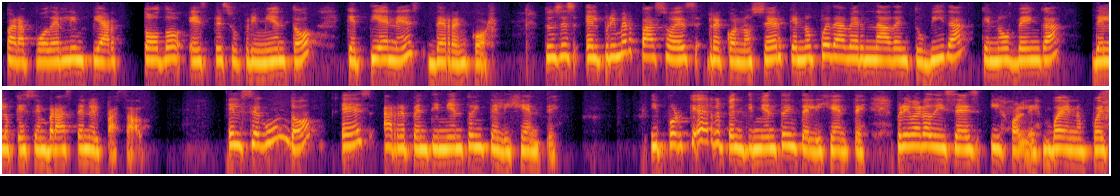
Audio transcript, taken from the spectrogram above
para poder limpiar todo este sufrimiento que tienes de rencor. Entonces, el primer paso es reconocer que no puede haber nada en tu vida que no venga de lo que sembraste en el pasado. El segundo es arrepentimiento inteligente. ¿Y por qué arrepentimiento inteligente? Primero dices, híjole, bueno, pues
